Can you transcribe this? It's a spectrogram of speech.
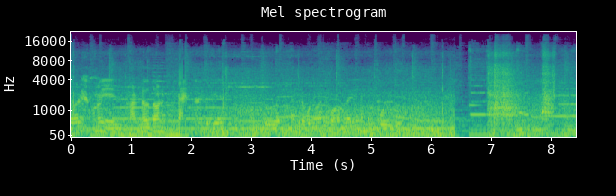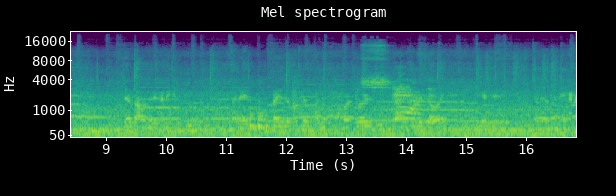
এবার এই ঠান্ডাও তো অনেক টাইম লাগবে, ঠিক আছে? তো এতটা পরিমাণে গরম লাগে না কি বলব আমাদের এখানে কিন্তু মানে কম প্রাইসের মধ্যে ভালো খাবার দাবার ট্রাই করে সবাই ঠিক আছে? মানে এখানে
